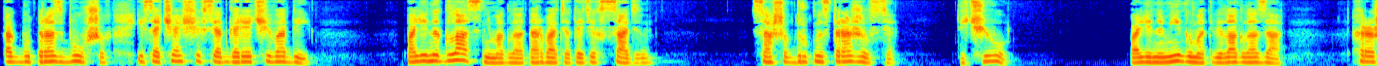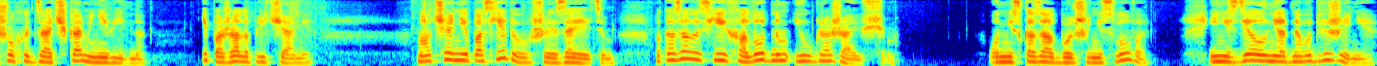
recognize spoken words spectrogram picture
как будто разбухших и сочащихся от горячей воды — Полина глаз не могла оторвать от этих ссадин. Саша вдруг насторожился. «Ты чего?» Полина мигом отвела глаза. Хорошо, хоть за очками не видно. И пожала плечами. Молчание, последовавшее за этим, показалось ей холодным и угрожающим. Он не сказал больше ни слова и не сделал ни одного движения.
